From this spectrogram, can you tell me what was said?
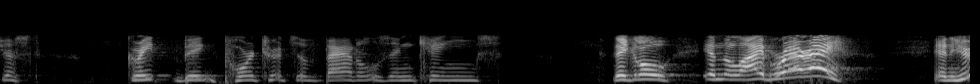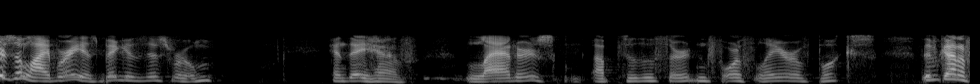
just great big portraits of battles and kings. They go in the library, and here's a library as big as this room, and they have ladders up to the third and fourth layer of books. They've got a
